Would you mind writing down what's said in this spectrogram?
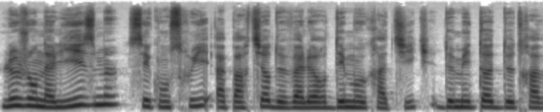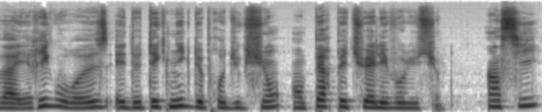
Le journalisme s'est construit à partir de valeurs démocratiques, de méthodes de travail rigoureuses et de techniques de production en perpétuelle évolution. Ainsi,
